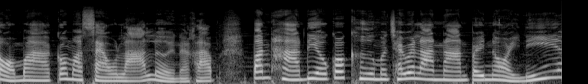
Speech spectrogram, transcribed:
ต่อมาก็มาแซวร้านเลยนะครับ ปัญหาเดียวก็คือมันใช้เวลานานไปหน่อยเนี่ย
